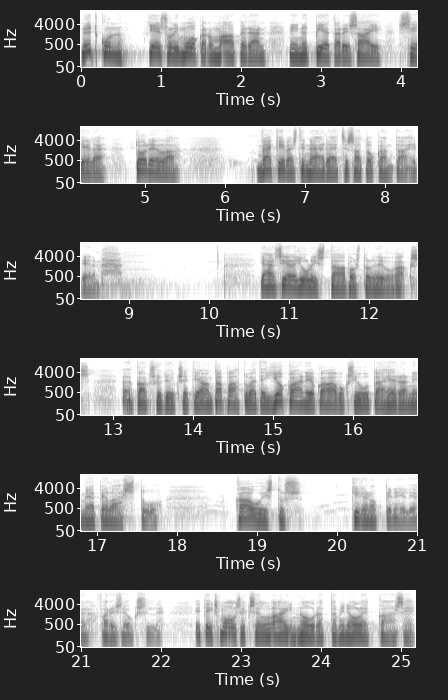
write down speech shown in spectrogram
nyt kun Jeesus oli muokannut maaperän, niin nyt Pietari sai siellä todella väkevästi nähdä, että se sato kantaa hedelmää. Ja hän siellä julistaa apostolin 2, 21, että ja on tapahtuva, että jokainen, joka avuksi huutaa Herran nimeä, pelastuu. Kauhistus kirjanoppineille ja fariseuksille. Että eikö Mooseksen lain noudattaminen olekaan se.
